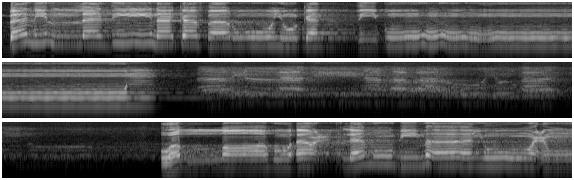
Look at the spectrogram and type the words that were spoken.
بل الذين كفروا يكذبون. والله أعلم بما يوعون.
